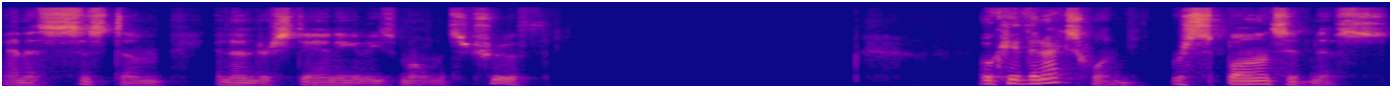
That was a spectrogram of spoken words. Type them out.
and a system and understanding of these moments of truth. Okay, the next one responsiveness.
